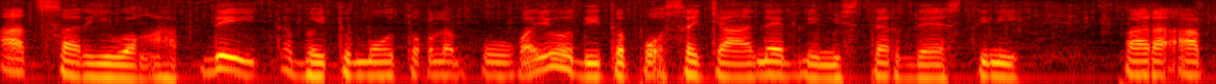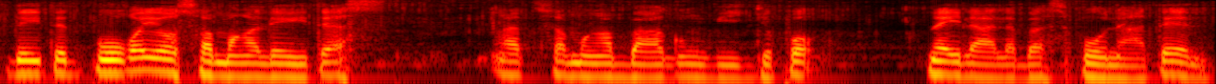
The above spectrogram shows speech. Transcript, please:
at sariwang update, abay tumutok lang po kayo dito po sa channel ni Mr. Destiny para updated po kayo sa mga latest at sa mga bagong video po na ilalabas po natin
